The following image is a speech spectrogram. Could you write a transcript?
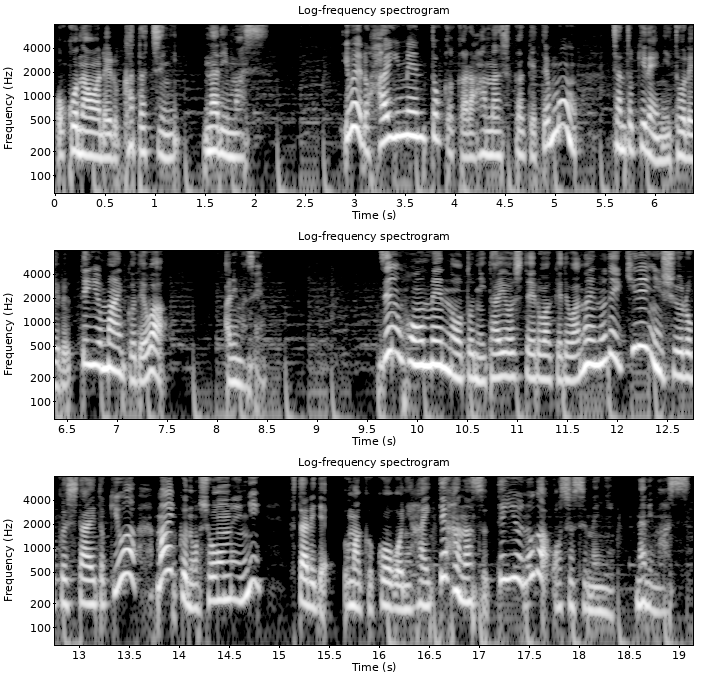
行われる形になります。いわゆる背面とかから話しかけてもちゃんと綺麗に撮れるっていうマイクではありません。全方面の音に対応しているわけではないので綺麗に収録したい時はマイクの正面に2人でうまく交互に入って話すっていうのがおすすめになります。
